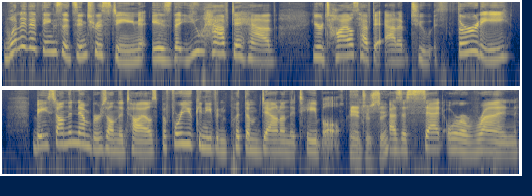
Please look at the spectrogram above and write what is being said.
One of the things that's interesting is that you have to have your tiles have to add up to 30 based on the numbers on the tiles before you can even put them down on the table. Interesting. As a set or a run.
